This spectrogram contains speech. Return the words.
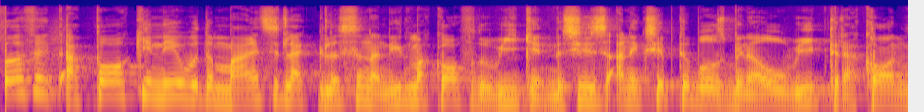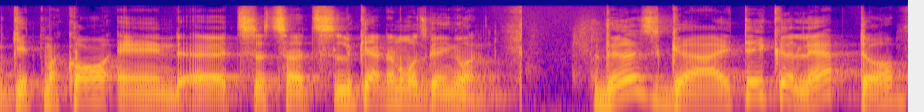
Perfect. I park in there with the mindset like, listen, I need my car for the weekend. This is unacceptable. It's been a whole week that I can't get my car and uh, it's, it's, it's, look, I don't know what's going on. This guy take a laptop,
